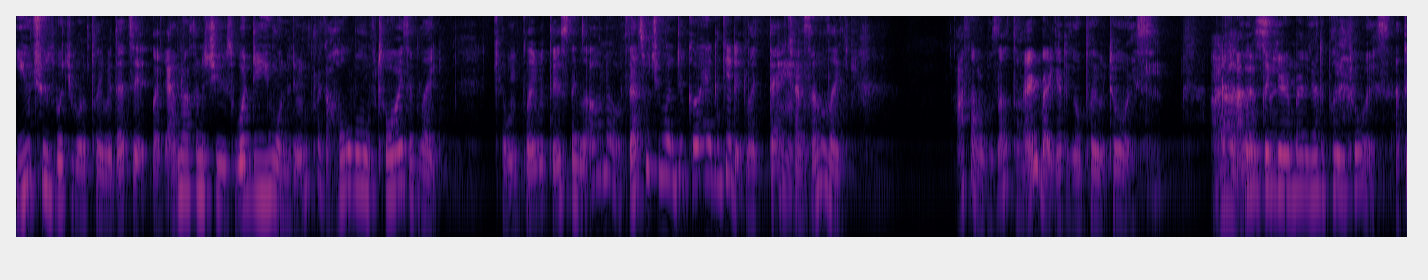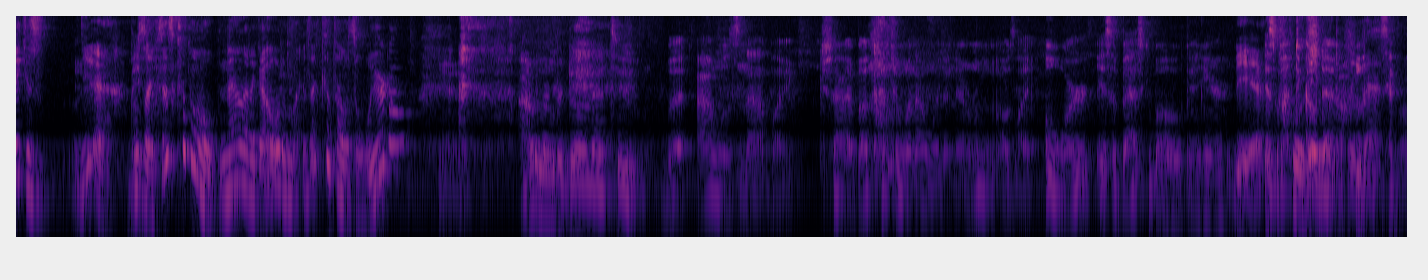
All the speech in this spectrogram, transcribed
you choose what you want to play with that's it. Like i'm not going to choose what do you want to do. And it's like a whole room of toys i'm like can we play with this? And they're like oh no if that's what you want to do go ahead and get it. Like that kind of mm. stuff i was like i thought it was i thought everybody got to go play with toys. I, i, don't think same- everybody got to play with toys. I think it's yeah. I was like is this on. now that i got older I'm like, is that because i was a weirdo? Yeah. I remember doing that too, but I was not like shy about nothing when I went in that room. I was like, "Oh, word! It's a basketball hoop in here. yeah it's about to go down." play basketball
